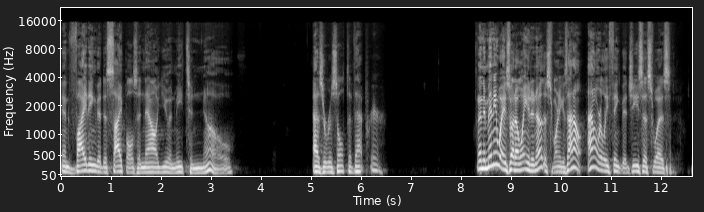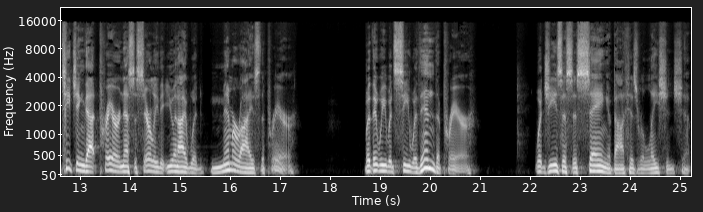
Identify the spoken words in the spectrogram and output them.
inviting the disciples and now you and me to know as a result of that prayer. And in many ways, what I want you to know this morning is I don't, I don't really think that Jesus was teaching that prayer necessarily that you and I would memorize the prayer but that we would see within the prayer what Jesus is saying about his relationship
